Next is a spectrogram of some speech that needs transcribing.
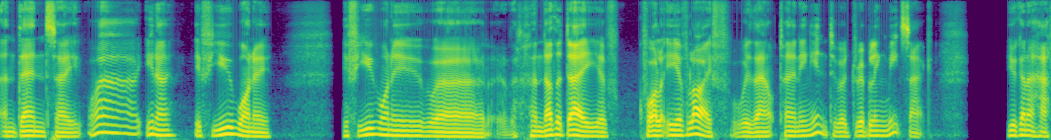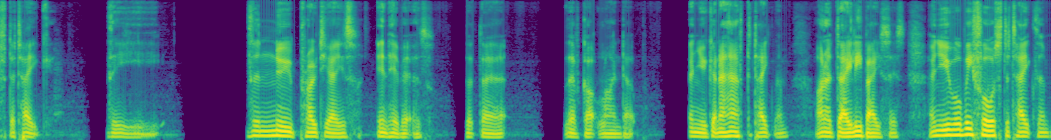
and then say well you know if you want to if you want to uh, another day of quality of life without turning into a dribbling meat sack. You're going to have to take the the new protease inhibitors that they they've got lined up, and you're going to have to take them on a daily basis, and you will be forced to take them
